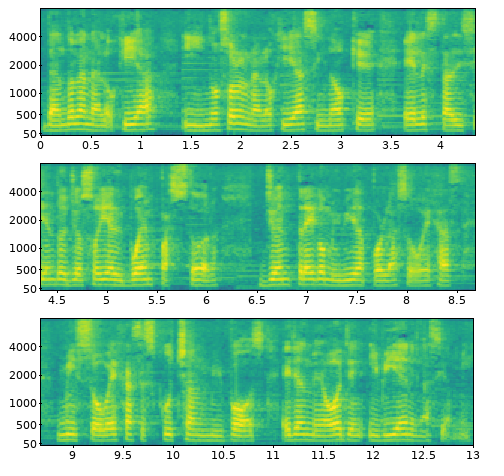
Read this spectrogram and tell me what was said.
dando la analogía y no solo analogía sino que Él está diciendo yo soy el buen pastor, yo entrego mi vida por las ovejas, mis ovejas escuchan mi voz, ellas me oyen y vienen hacia mí.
